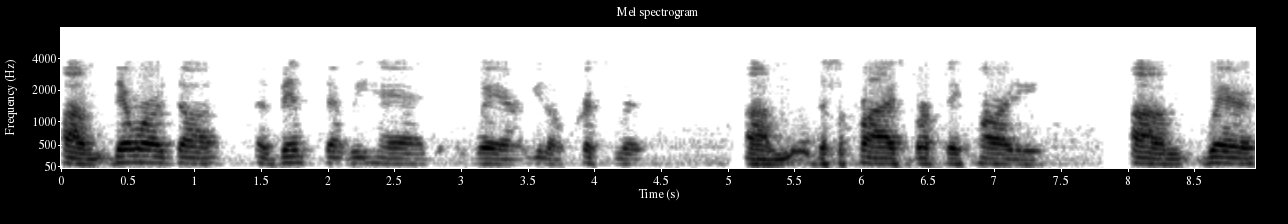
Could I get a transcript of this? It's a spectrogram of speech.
Um, there were the events that we had where, you know, Christmas, um, the surprise birthday party, um, where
